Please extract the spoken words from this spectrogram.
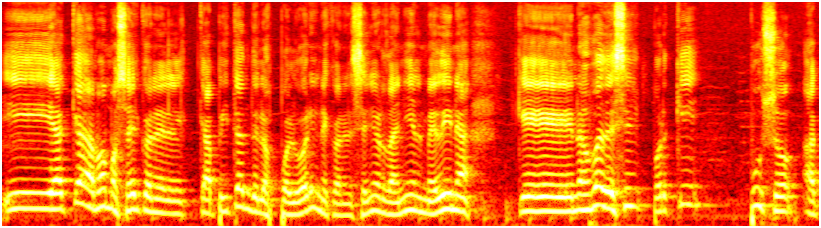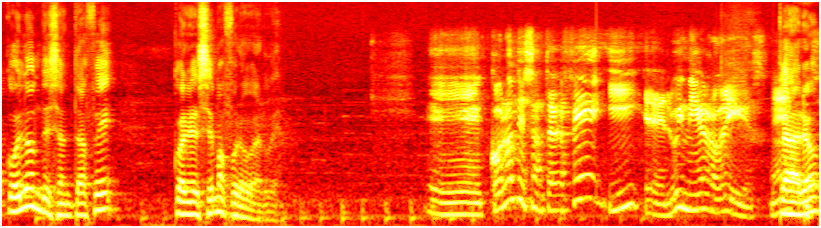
Y acá vamos a ir con el capitán de los polvorines, con el señor Daniel Medina, que nos va a decir por qué puso a Colón de Santa Fe con el semáforo verde. Eh, Colón de Santa Fe y eh, Luis Miguel Rodríguez. ¿eh? Claro,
